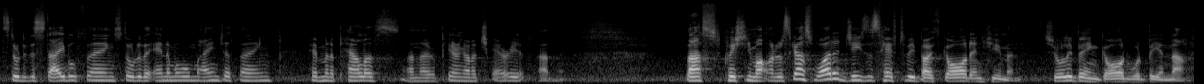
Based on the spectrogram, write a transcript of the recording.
Still do the stable thing, still do the animal manger thing, have him in a palace, and they're appearing on a chariot. Last question you might want to discuss why did Jesus have to be both God and human? Surely being God would be enough.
